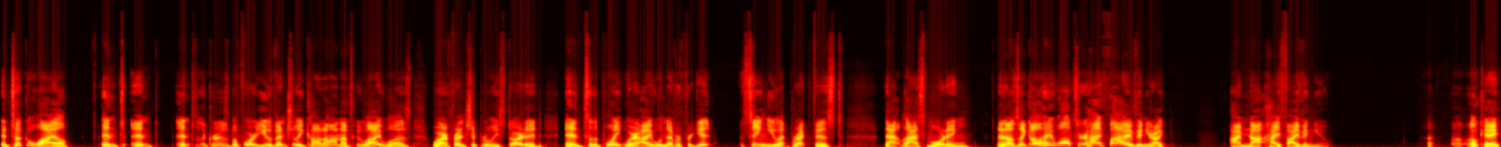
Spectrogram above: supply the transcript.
it took a while, and and into the cruise before you eventually caught on of who I was, where our friendship really started, and to the point where I will never forget seeing you at breakfast that last morning, and I was like, "Oh, hey, Walter, high five," and you're like, "I'm not high fiving you." Uh, uh, okay,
